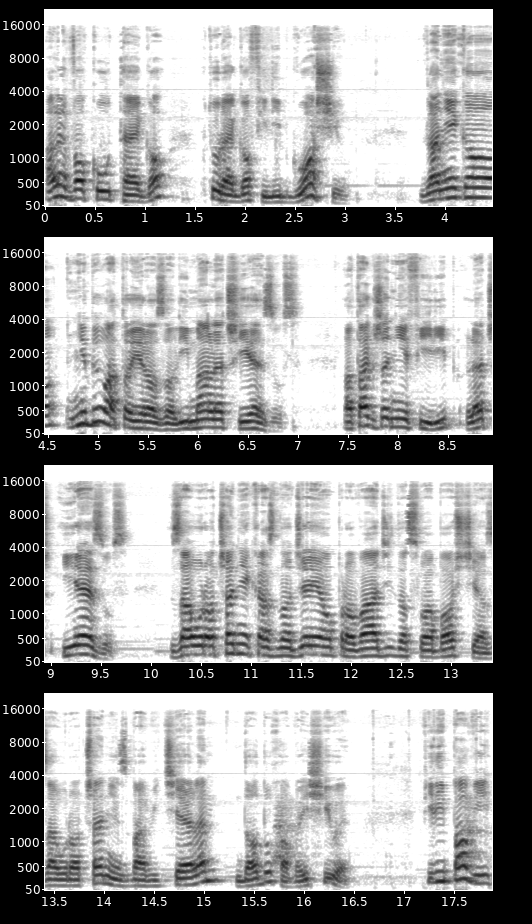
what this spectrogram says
ale wokół tego, którego Filip głosił. Dla niego nie była to Jerozolima, lecz Jezus, a także nie Filip, lecz Jezus. Zauroczenie kaznodzieją prowadzi do słabości, a zauroczenie Zbawicielem do duchowej siły. Filipowi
